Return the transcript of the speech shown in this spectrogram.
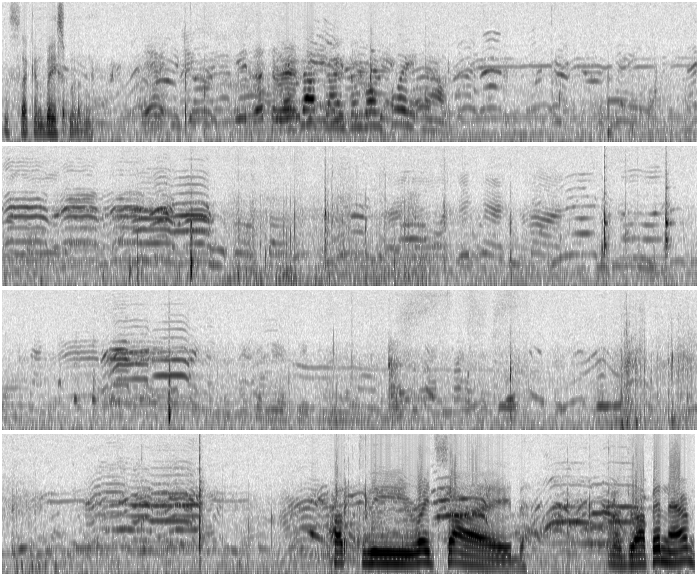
the second baseman. Is that the Hands up, guys. Don't go to sleep now. Up to the right side. Gonna drop in there.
